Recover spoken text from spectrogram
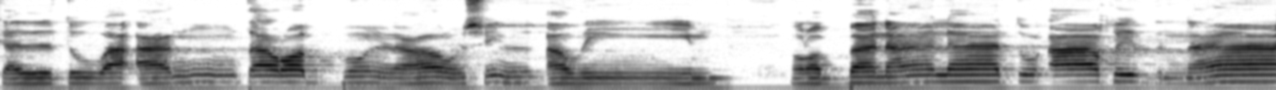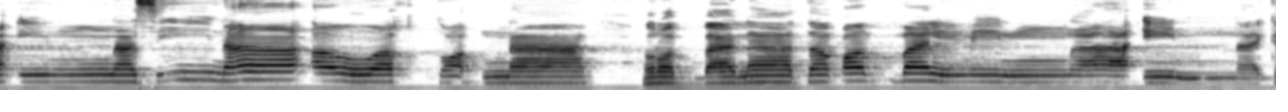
توكلت وأنت رب العرش العظيم. ربنا لا تؤاخذنا إن نسينا أو أخطأنا. ربنا تقبل منا إنك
